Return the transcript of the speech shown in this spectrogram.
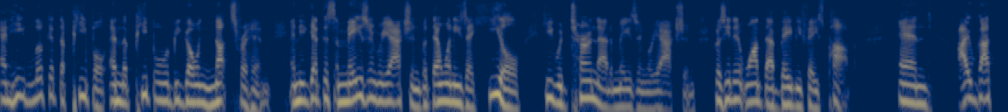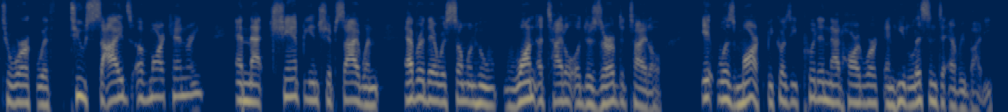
and he'd look at the people and the people would be going nuts for him and he'd get this amazing reaction but then when he's a heel he would turn that amazing reaction because he didn't want that baby face pop and I got to work with two sides of Mark Henry and that championship side. Whenever there was someone who won a title or deserved a title, it was Mark because he put in that hard work and he listened to everybody.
